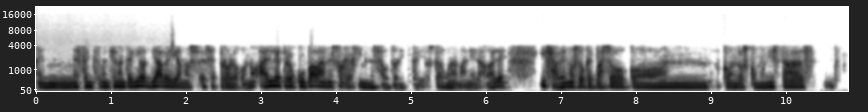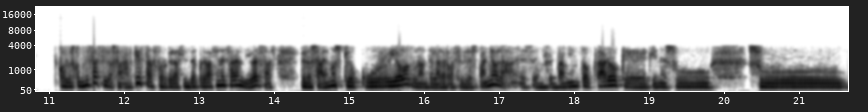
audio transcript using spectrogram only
en, esta intervención anterior, ya veíamos ese prólogo, ¿no? A él le preocupaban esos regímenes autoritarios, de alguna manera, ¿vale? Y sabemos lo que pasó con, con los comunistas con los comunistas y los anarquistas, porque las interpretaciones eran diversas, pero sabemos qué ocurrió durante la Guerra Civil Española, ese enfrentamiento claro que tiene su, su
